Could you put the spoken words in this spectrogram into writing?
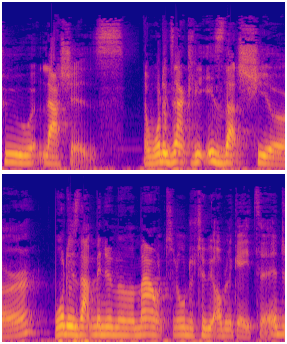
to lashes. Now, what exactly is that shear? What is that minimum amount in order to be obligated?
